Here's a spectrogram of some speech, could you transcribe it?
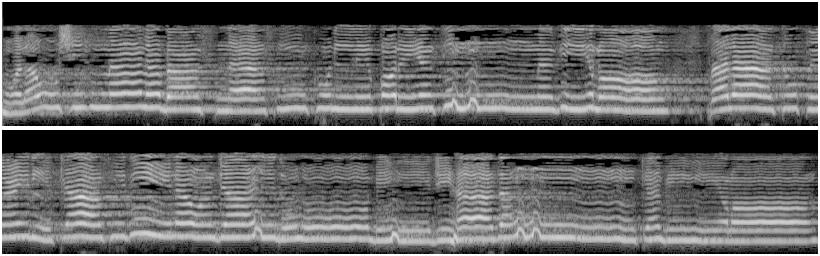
ولو شئنا لبعثنا في كل قرية نذيرا. فلا تطع الكافرين وجاهده به جهادا كبيرا.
